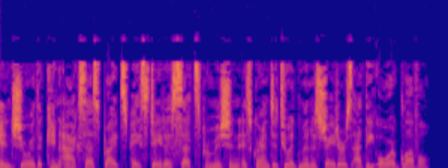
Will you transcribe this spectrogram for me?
Ensure the can access Brightspace datasets permission is granted to administrators at the org level.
